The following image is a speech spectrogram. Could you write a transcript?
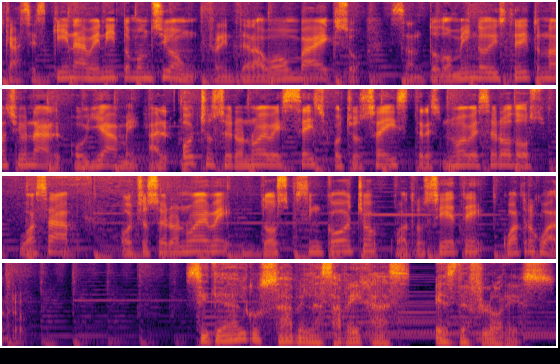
Casa Esquina Benito Monción, frente a la bomba EXO, Santo Domingo Distrito Nacional o llame al 809-686-3902, WhatsApp 809-258-4744. Si de algo saben las abejas, es de flores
